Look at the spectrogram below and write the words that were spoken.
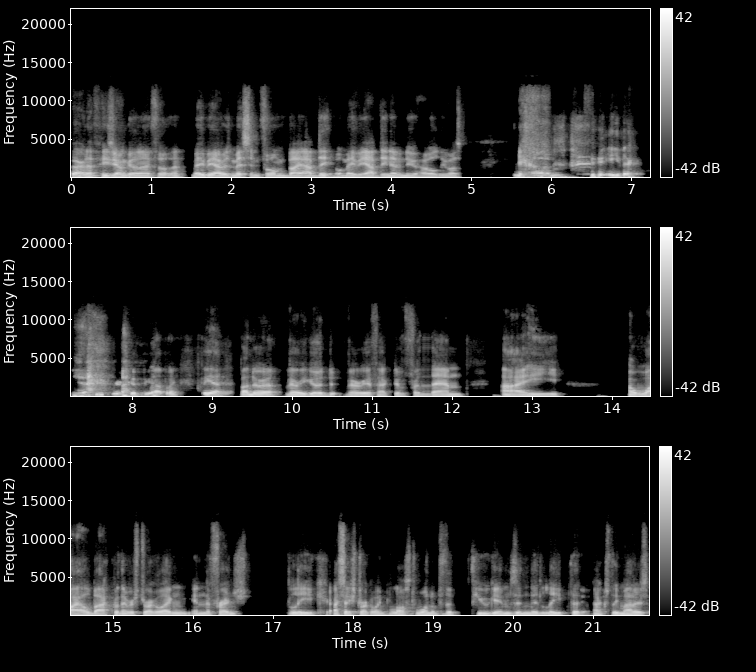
fair enough. He's younger than I thought. Then maybe I was misinformed by Abdi, or maybe Abdi never knew how old he was. Um, Either. yeah, Either could be happening. But yeah, Bandura, very good, very effective for them. I a while back when they were struggling in the French league, I say struggling, lost one of the few games in the league that Yeah. actually matters.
